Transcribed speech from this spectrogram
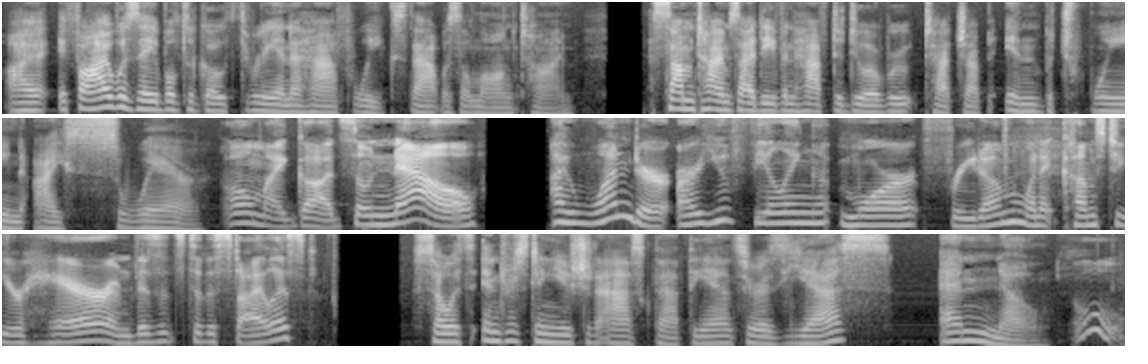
I, if I was able to go three and a half weeks, that was a long time. Sometimes I'd even have to do a root touch up in between, I swear. Oh my God. So now I wonder are you feeling more freedom when it comes to your hair and visits to the stylist? So it's interesting you should ask that. The answer is yes and no. Oh.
